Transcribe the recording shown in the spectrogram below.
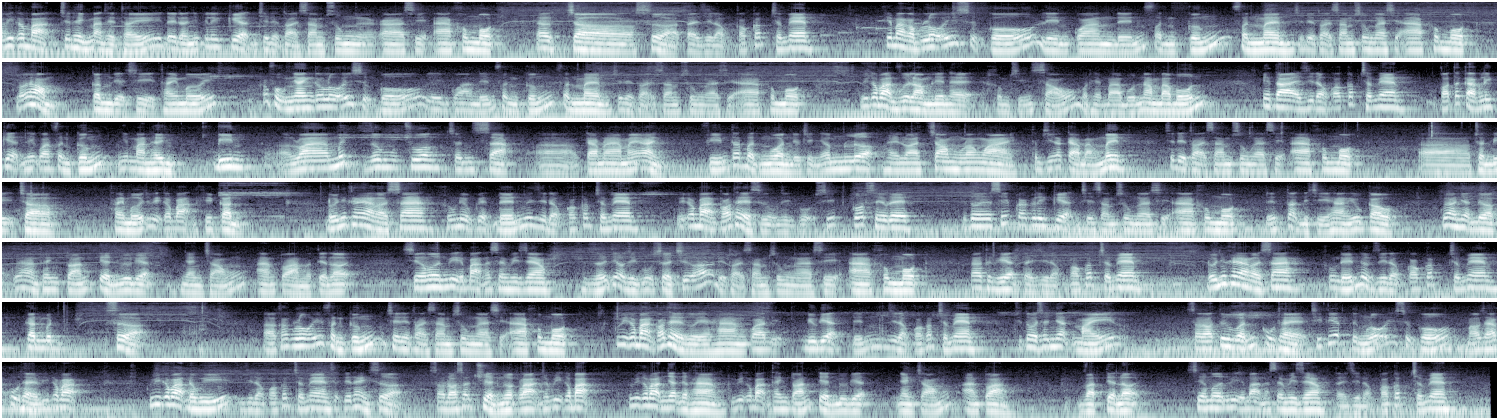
Quý vị các bạn, trên hình bạn thể thấy đây là những cái linh kiện trên điện thoại Samsung Galaxy A01 chờ sửa tại di động cao cấp.vn. Khi mà gặp lỗi sự cố liên quan đến phần cứng, phần mềm trên điện thoại Samsung Galaxy A01 lỗi hỏng cần địa chỉ thay mới khắc phục nhanh các lỗi sự cố liên quan đến phần cứng, phần mềm trên điện thoại Samsung Galaxy A01. Quý các bạn vui lòng liên hệ 096 123 4534. Hiện tại di động cao cấp.vn có tất cả các linh kiện liên quan phần cứng như màn hình, pin, ờ, loa, mic, rung, chuông, chân sạc, uh, camera, máy ảnh, phím tắt bật nguồn, điều chỉnh âm lượng hay loa trong, loa ngoài, thậm chí là cả bảng main chiếc điện thoại Samsung Galaxy A01 uh, ờ, chuẩn bị chờ thay mới cho vị các bạn khi cần. Đối với những khách hàng ở xa không điều kiện đến với di động cao cấp.vn, quý các bạn có thể sử dụng dịch vụ ship code COD. Chúng tôi sẽ ship các linh kiện trên Samsung Galaxy A01 đến tận địa chỉ hàng yêu cầu Quý hàng nhận được, quý hàng thanh toán tiền bưu điện nhanh chóng, an toàn và tiện lợi. Xin cảm ơn quý vị bạn đã xem video giới thiệu dịch vụ sửa chữa điện thoại Samsung Galaxy A01 đang thực hiện tại di động cao cấp.vn. Đối với những khách hàng ở xa không đến được di động cao cấp.vn cần một sửa ở các lỗi phần cứng trên điện thoại Samsung Galaxy A01 quý vị các bạn có thể gửi hàng qua bưu điện đến di động cao cấp.vn chúng tôi sẽ nhận máy sau đó tư vấn cụ thể chi tiết từng lỗi, sự cố, báo giá cụ thể với các bạn. Quý vị các bạn đồng ý di động có cấp.vn sẽ tiến hành sửa, sau đó sẽ chuyển ngược lại cho quý vị các bạn. Quý vị các bạn nhận được hàng, quý vị các bạn thanh toán tiền bưu điện nhanh chóng, an toàn và tiện lợi. Xin cảm ơn quý vị các bạn đã xem video. Tại di động cao cấp.vn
